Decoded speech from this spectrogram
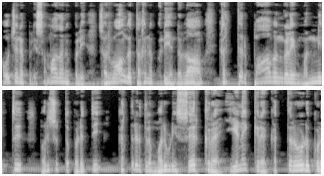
போஜன பலி சமாதான பலி சர்வாங்க தகன பலி என்றெல்லாம் கர்த்தர் பாவங்களை மன்னித்து பரிசுத்தப்படுத்தி கர்த்தரிடத்தில் மறுபடியும் சேர்க்கிற இணைக்கிற கத்தரோடு கூட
